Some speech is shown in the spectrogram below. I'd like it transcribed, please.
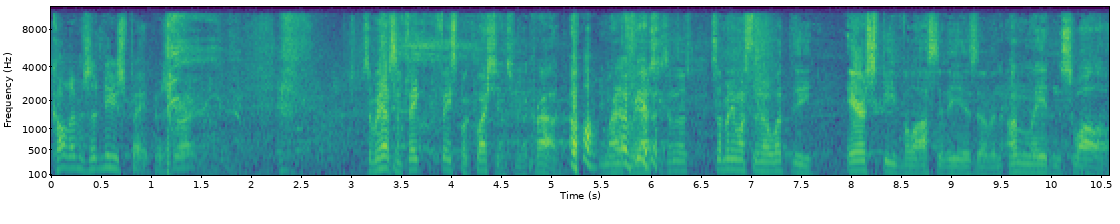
columns of newspapers, right? So we have some fake Facebook questions from the crowd. Oh, you mind if have we you? ask you some of those? Somebody wants to know what the airspeed velocity is of an unladen swallow.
